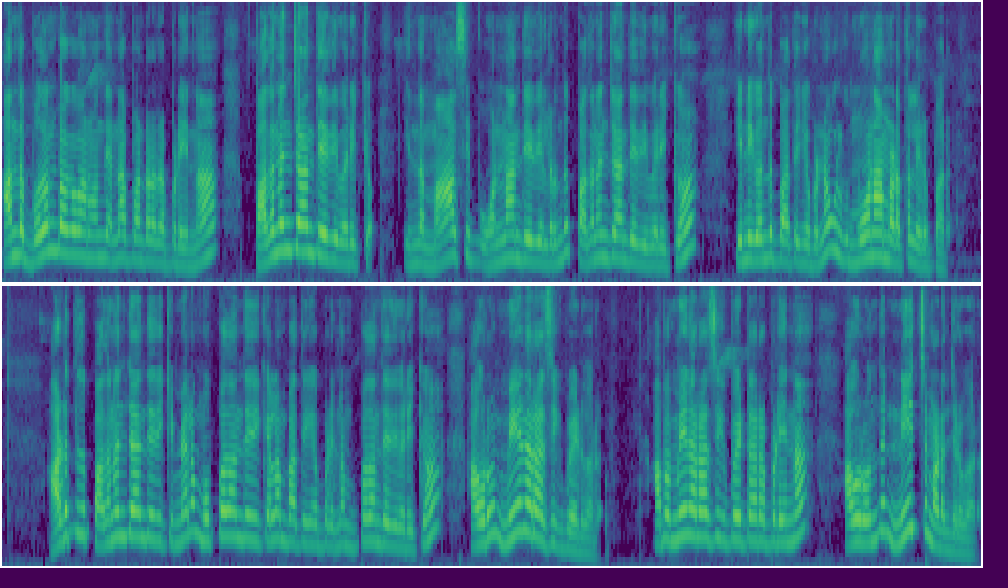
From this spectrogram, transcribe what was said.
அந்த புதன் பகவான் வந்து என்ன பண்ணுறாரு அப்படின்னா பதினஞ்சாம் தேதி வரைக்கும் இந்த மாசி ஒன்றாம் தேதியிலிருந்து பதினஞ்சாம் தேதி வரைக்கும் இன்றைக்கி வந்து பார்த்தீங்க அப்படின்னா உங்களுக்கு மூணாம் இடத்துல இருப்பார். அடுத்தது பதினஞ்சாம் தேதிக்கு மேலே முப்பதாம் தேதிக்கெல்லாம் பார்த்திங்க அப்படின்னா முப்பதாம் தேதி வரைக்கும் அவர் மீன ராசிக்கு போயிடுவார். அப்போ மீன ராசிக்கு போயிட்டார் அப்படின்னா அவர் வந்து நீச்சம் அடைஞ்சிருவார்.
